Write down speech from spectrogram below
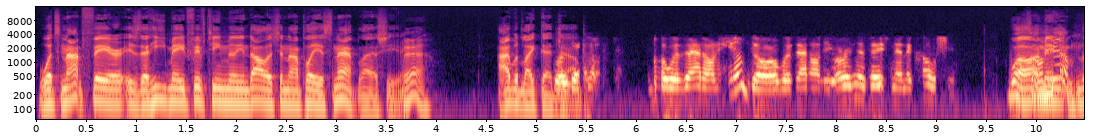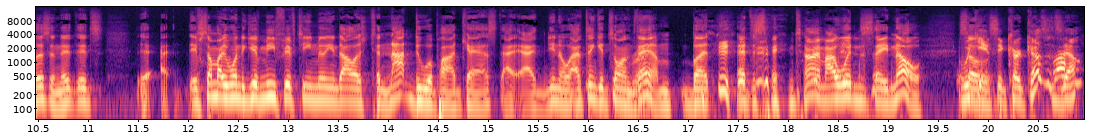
What's not fair is that he made fifteen million dollars to not play a snap last year. Yeah. I would like that Was job. that, but was that on him though, or was that on the organization and the coaching? Well, I mean, him. listen, it, it's if somebody wanted to give me fifteen million dollars to not do a podcast, I, I, you know, I think it's on them. But at the same time, I wouldn't say no. We So, can't sit Kirk Cousins down.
